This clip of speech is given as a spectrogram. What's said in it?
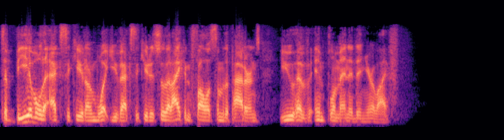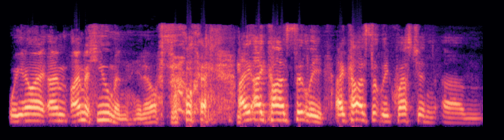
to be able to execute on what you've executed so that I can follow some of the patterns you have implemented in your life? Well, you know, I, am I'm, I'm a human, you know, so I, I constantly I constantly question um,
